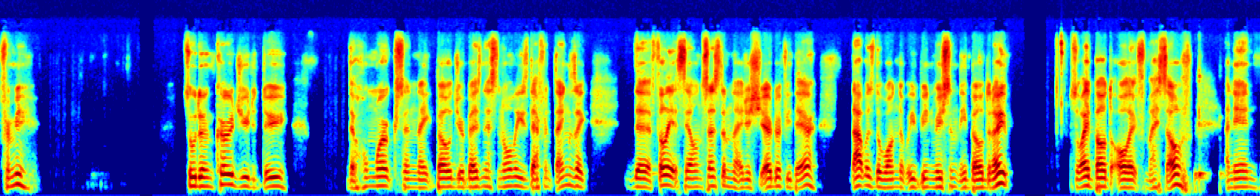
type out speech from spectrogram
from you. So to encourage you to do the homeworks and like build your business and all these different things, like the affiliate selling system that I just shared with you there, that was the one that we've been recently building out. So I built it all out for myself, and then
